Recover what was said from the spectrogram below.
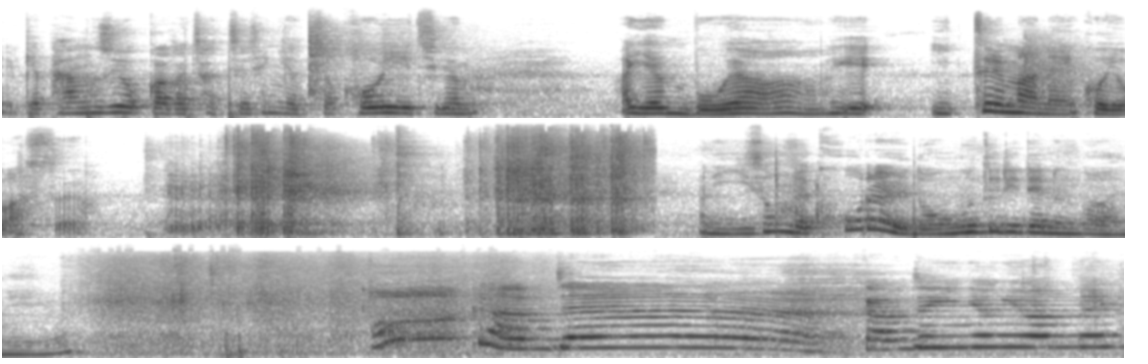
이렇게 방수 효과가 자체 생겼죠. 거의 지금 아 얘는 뭐야? 이게 이틀 만에 거의 왔어요. 아니 이성배 코를 너무 들이대는 거 아니에요? 헉, 감자! 감자 인형이 왔네.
